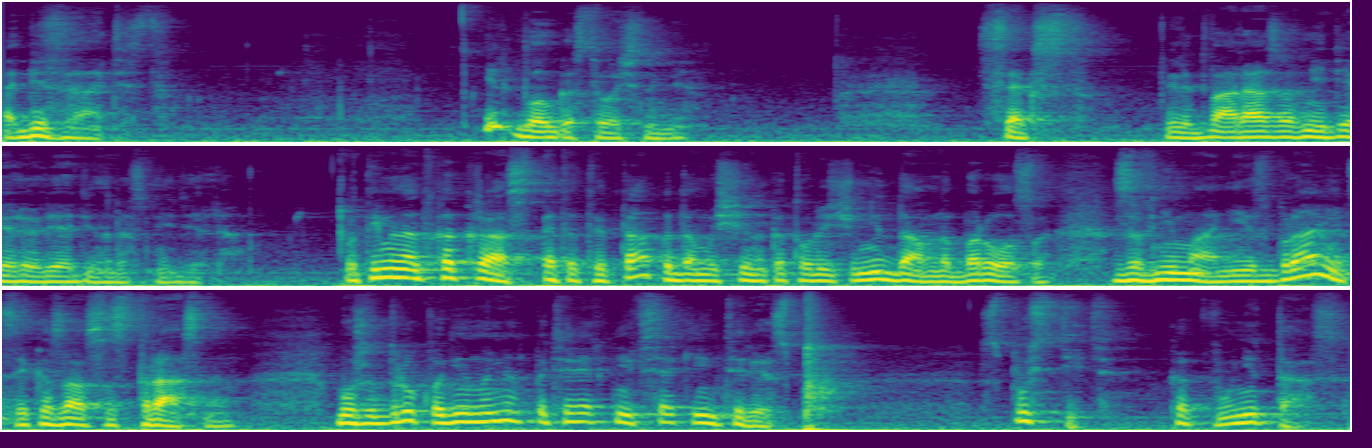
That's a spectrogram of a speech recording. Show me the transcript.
обязательств или долгосрочными. Секс или два раза в неделю или один раз в неделю. Вот именно это как раз этот этап, когда мужчина, который еще недавно боролся за внимание избранницы и казался страстным, может вдруг в один момент потерять к ней всякий интерес. Спустить, как в унитаз,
